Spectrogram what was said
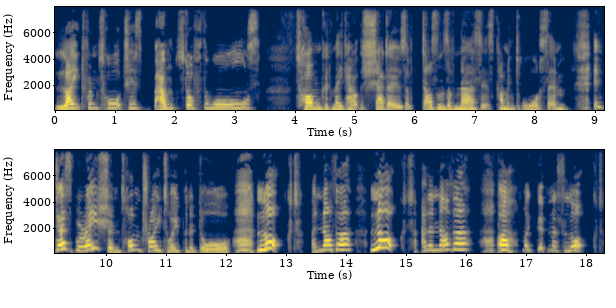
Light from torches bounced off the walls. Tom could make out the shadows of dozens of nurses coming towards him. In desperation, Tom tried to open a door. Locked! Another! Locked! And another! Oh, my goodness, locked!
